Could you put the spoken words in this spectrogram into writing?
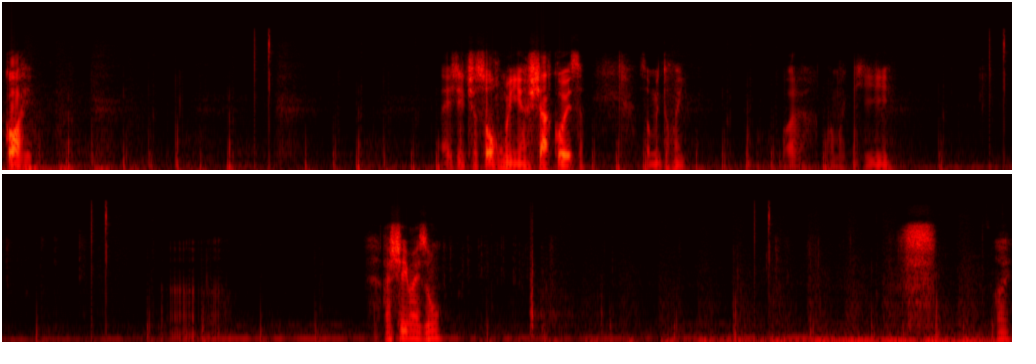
Corre. É, gente, eu sou ruim em achar coisa. Sou muito ruim. Bora, vamos aqui. Ah. Achei mais um. Ai,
